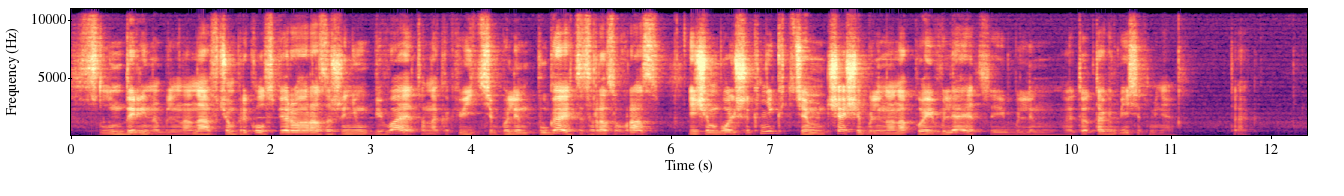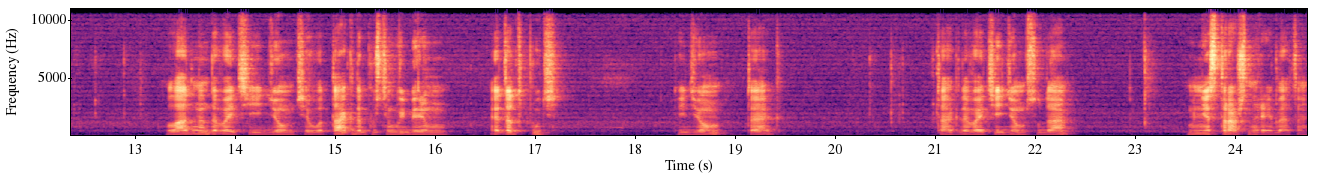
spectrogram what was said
Слундерина, блин, она в чем прикол с первого раза же не убивает. Она, как видите, блин, пугает из раза в раз. И чем больше книг, тем чаще, блин, она появляется. И, блин, это так бесит меня. Так. Ладно, давайте идемте вот так. Допустим, выберем этот путь. Идем. Так. Так, давайте идем сюда. Мне страшно, ребята.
